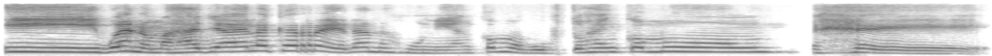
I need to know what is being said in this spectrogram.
Y bueno, más allá de la carrera, nos unían como gustos en común, eh,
